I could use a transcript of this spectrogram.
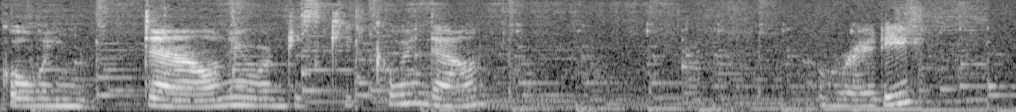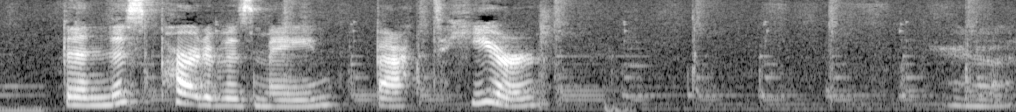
going down. You want to just keep going down. Ready? Then this part of his mane, back to here, you're gonna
